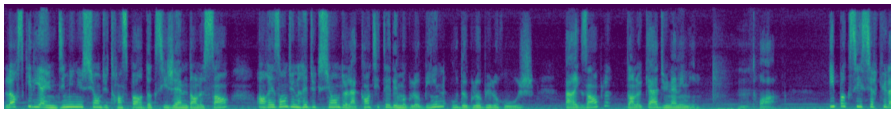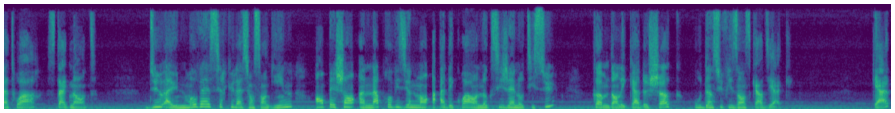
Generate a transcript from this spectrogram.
lorsqu'il y a une diminution du transport d'oxygène dans le sang en raison d'une réduction de la quantité d'hémoglobine ou de globules rouges, par exemple dans le cas d'une anémie. 3. Hypoxie circulatoire stagnante, due à une mauvaise circulation sanguine empêchant un approvisionnement adéquat en oxygène aux tissus, comme dans les cas de choc ou d'insuffisance cardiaque. 4.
